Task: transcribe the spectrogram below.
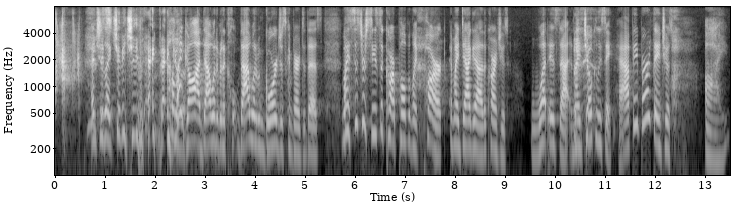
and she's It's like, chitty chitty bang bang. Oh my god, that would have been a cl- that would have been gorgeous compared to this. My sister sees the car pull up and like park, and my dad get out of the car and she goes, "What is that?" And I jokingly say, "Happy birthday!" And she goes, "I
